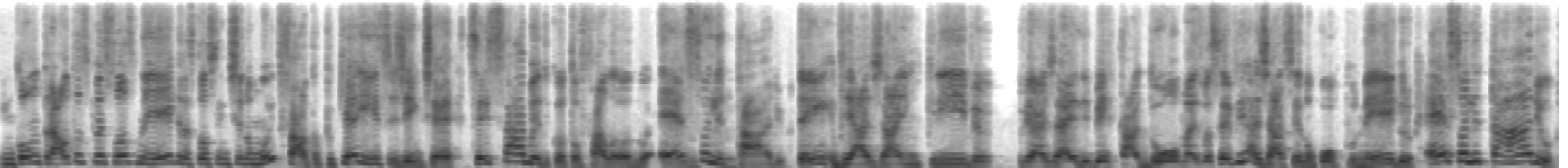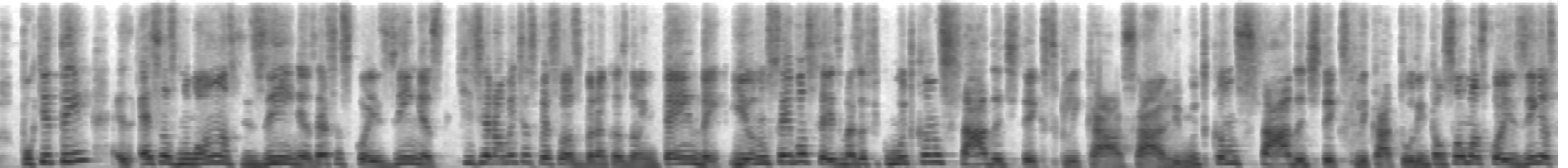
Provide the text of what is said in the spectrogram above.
encontrar outras pessoas negras, estou sentindo muito falta. Porque é isso, gente. É, vocês sabem do que eu tô falando. É solitário. Tem viajar é incrível viajar é libertador, mas você viajar sendo um corpo negro é solitário, porque tem essas nuancezinhas, essas coisinhas que geralmente as pessoas brancas não entendem. E eu não sei vocês, mas eu fico muito cansada de ter que explicar, sabe? Sim. Muito cansada de ter que explicar tudo. Então são umas coisinhas,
